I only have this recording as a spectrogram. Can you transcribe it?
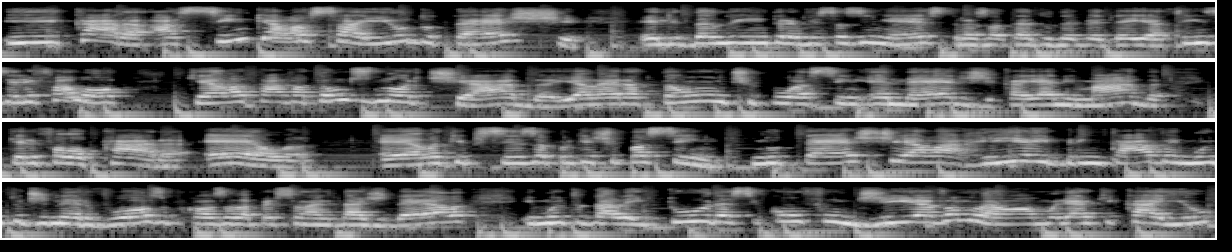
E, cara, assim que ela saiu do teste, ele dando em entrevistas em extras até do DVD e afins, ele falou que ela tava tão desnorteada e ela era tão, tipo assim, enérgica e animada, que ele falou, cara, é ela é ela que precisa, porque, tipo assim, no teste ela ria e brincava e muito de nervoso por causa da personalidade dela e muito da leitura, se confundia. Vamos lá, é uma mulher que caiu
